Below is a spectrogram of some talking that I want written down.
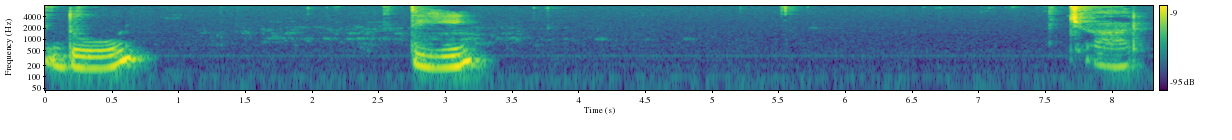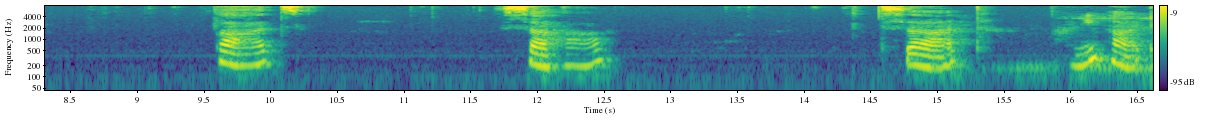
दोन तीन चार पाच सहा सात आणि आठ.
